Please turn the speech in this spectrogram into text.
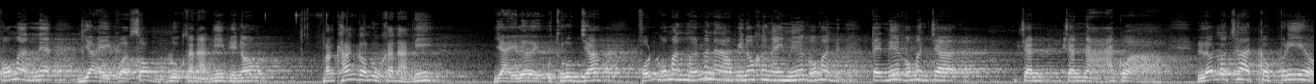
ของมันเนี่ยใหญ่กว่าส้มลูกขนาดนี้พี่น้อง บางครั้งก็ลูกขนาดนี้ ใหญ่เลย อุทรุปยะผลของมันเหมือนมะนาวพี่น้องข้างในเนื้อของมัน แต่เนื้อของมันจะ จะจะหนากว่า แล้วรสชาติก็เปรี้ยว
